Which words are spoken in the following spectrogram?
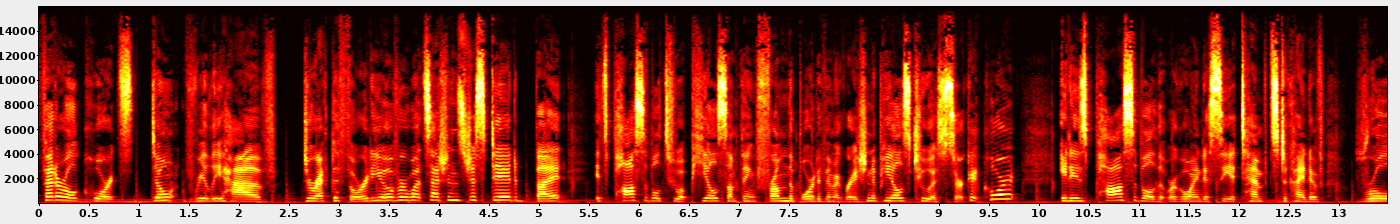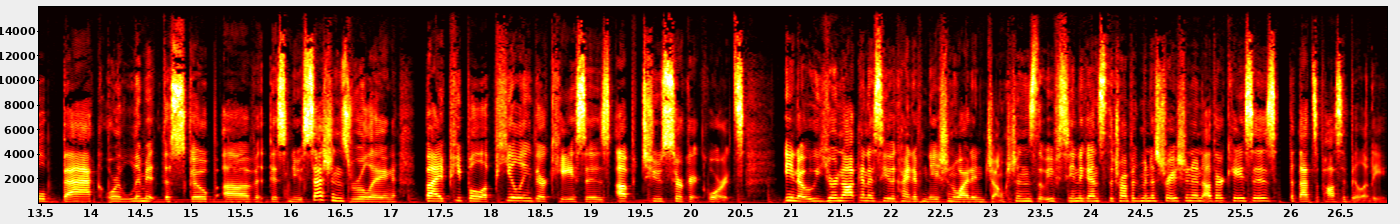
federal courts don't really have direct authority over what Sessions just did, but it's possible to appeal something from the Board of Immigration Appeals to a circuit court. It is possible that we're going to see attempts to kind of roll back or limit the scope of this new Sessions ruling by people appealing their cases up to circuit courts you know, you're not going to see the kind of nationwide injunctions that we've seen against the Trump administration in other cases, but that's a possibility.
